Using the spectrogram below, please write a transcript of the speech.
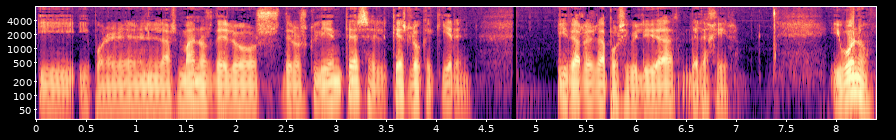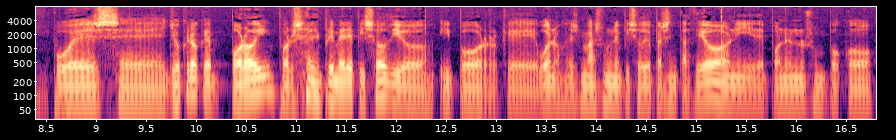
y, poner en las manos de los, de los clientes el qué es lo que quieren y darles la posibilidad de elegir. Y bueno, pues eh, yo creo que por hoy, por ser el primer episodio y porque, bueno, es más un episodio de presentación y de ponernos un poco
